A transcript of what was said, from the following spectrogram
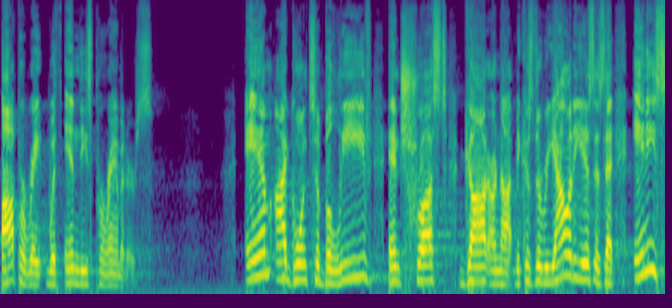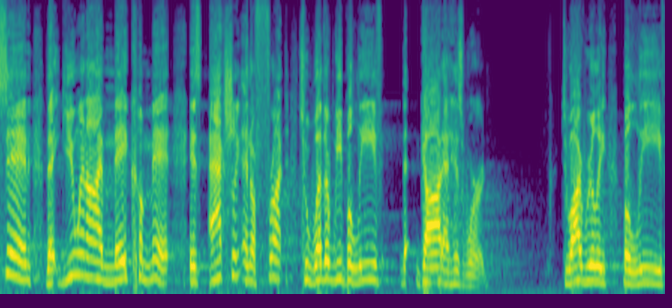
operate within these parameters? Am I going to believe and trust God or not? Because the reality is, is that any sin that you and I may commit is actually an affront to whether we believe God at His word. Do I really believe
